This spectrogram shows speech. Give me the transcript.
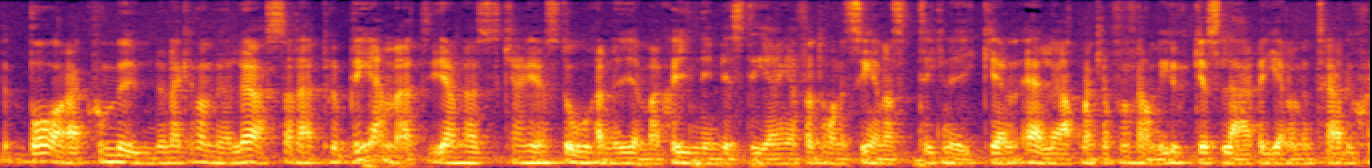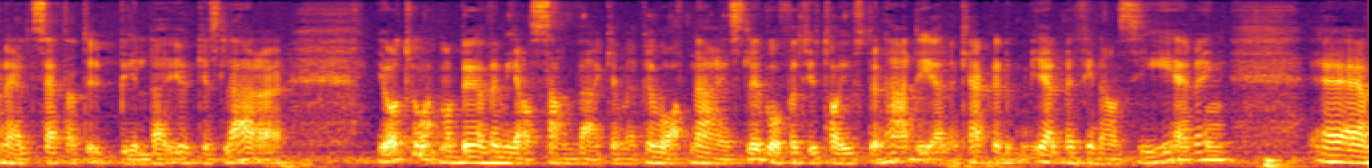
bara kommunerna kan vara med och lösa det här problemet genom att kanske göra stora nya maskininvesteringar för att ha den senaste tekniken eller att man kan få fram yrkeslärare genom ett traditionellt sätt att utbilda yrkeslärare. Jag tror att man behöver mer samverkan med privat näringsliv då för att ta just den här delen. Kanske hjälp med finansiering, eh,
